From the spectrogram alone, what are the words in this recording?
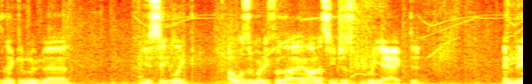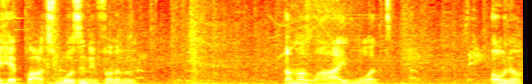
That could be bad. You see, like I wasn't ready for that. I honestly just reacted, and the hitbox wasn't in front of him. I'm alive. What? Oh no.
